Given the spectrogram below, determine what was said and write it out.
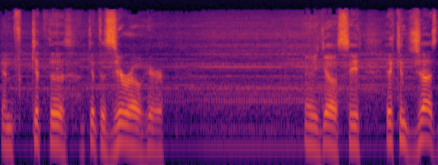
and get the get the zero here. There you go. See, it can just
